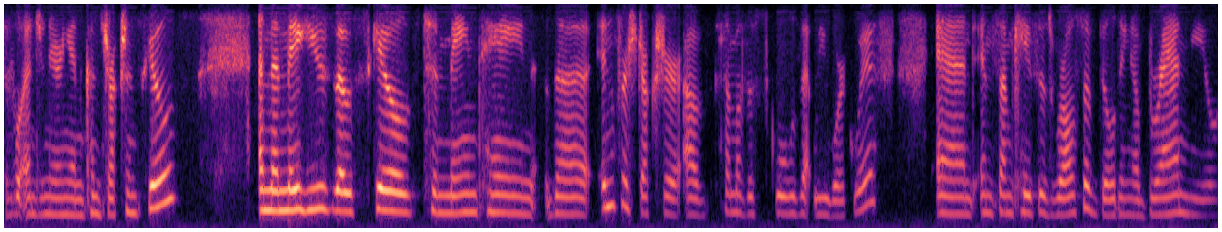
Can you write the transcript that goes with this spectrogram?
civil engineering and construction skills. And then they use those skills to maintain the infrastructure of some of the schools that we work with. And in some cases, we're also building a brand new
